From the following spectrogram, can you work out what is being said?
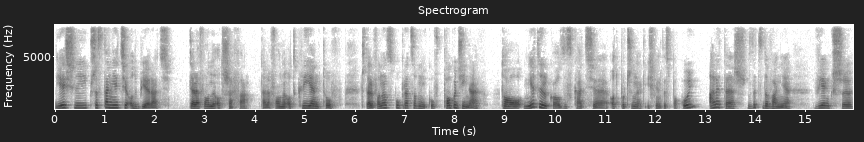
jeśli przestaniecie odbierać telefony od szefa, telefony od klientów czy telefony od współpracowników po godzinach, to nie tylko zyskacie odpoczynek i święty spokój, ale też zdecydowanie większy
